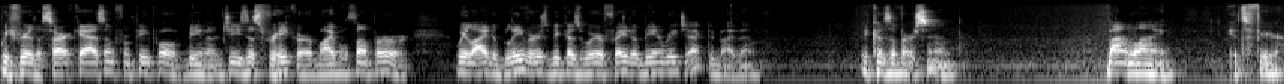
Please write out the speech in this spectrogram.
We fear the sarcasm from people of being a Jesus freak or a Bible thumper, or we lie to believers because we're afraid of being rejected by them because of our sin. Bottom line, it's fear.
